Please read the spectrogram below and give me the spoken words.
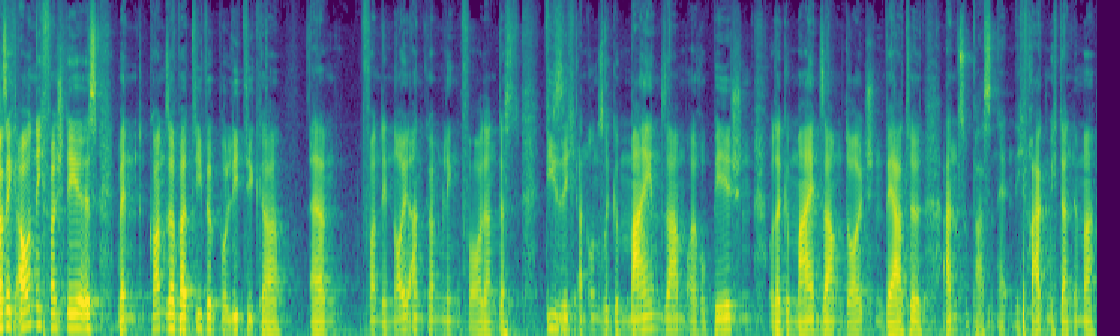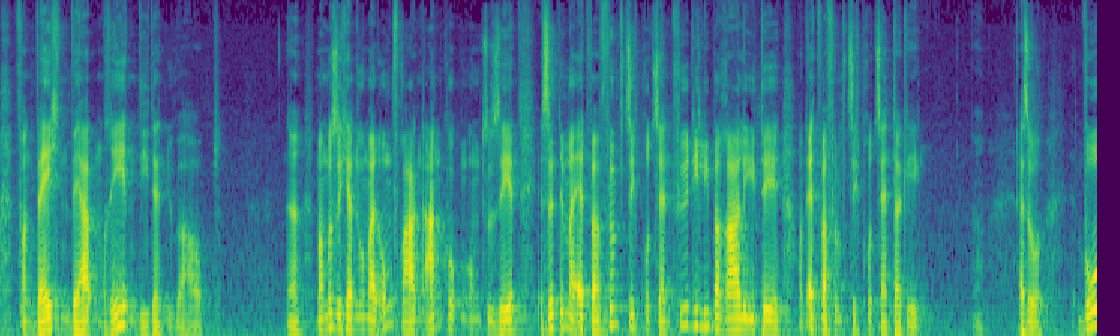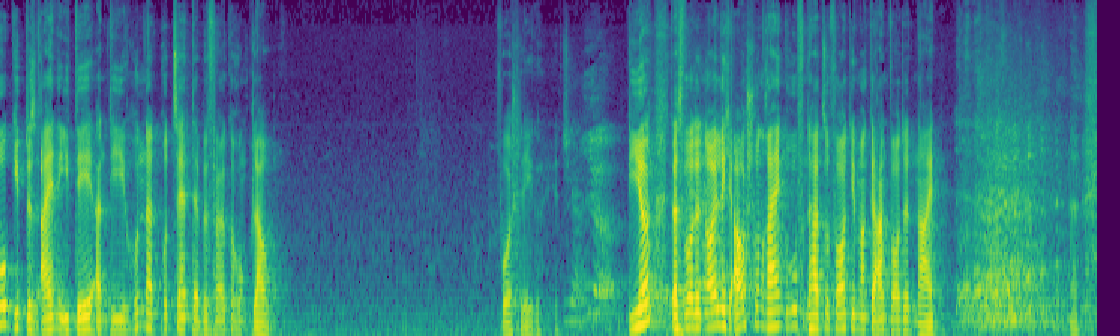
Was ich auch nicht verstehe, ist, wenn konservative Politiker ähm, von den Neuankömmlingen fordern, dass die sich an unsere gemeinsamen europäischen oder gemeinsamen deutschen Werte anzupassen hätten. Ich frage mich dann immer, von welchen Werten reden die denn überhaupt? Ne? Man muss sich ja nur mal Umfragen angucken, um zu sehen, es sind immer etwa 50 Prozent für die liberale Idee und etwa 50 Prozent dagegen. Also, wo gibt es eine Idee, an die 100 Prozent der Bevölkerung glauben? Vorschläge. Jetzt. Bier, das wurde neulich auch schon reingerufen, da hat sofort jemand geantwortet, nein.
